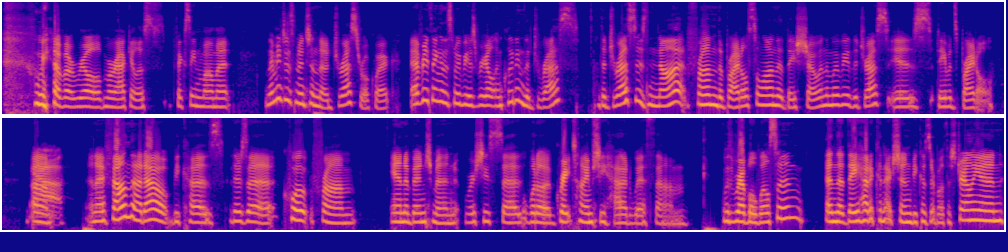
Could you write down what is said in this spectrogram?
we have a real miraculous fixing moment. Let me just mention the dress real quick. Everything in this movie is real, including the dress. The dress is not from the bridal salon that they show in the movie. The dress is David's bridal. Um, Yeah. And I found that out because there's a quote from Anna Bingemann where she said what a great time she had with um, with Rebel Wilson, and that they had a connection because they're both Australian,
